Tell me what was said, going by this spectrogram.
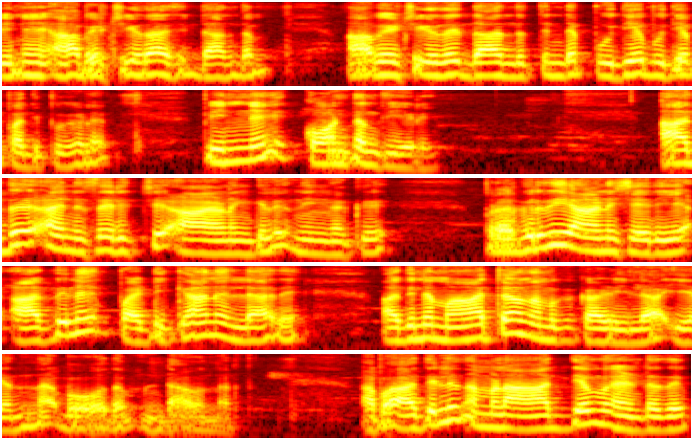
പിന്നെ ആപേക്ഷികത സിദ്ധാന്തം. ആപേക്ഷികത സിദ്ധാന്തത്തിന്റെ പുതിയ പുതിയ പതിപ്പുകൾ പിന്നെ ക്വാണ്ടം തിയറി. അത് അനുസരിച്ച് ആണെങ്കിൽ നിങ്ങൾക്ക് പ്രകൃതിയാണ് ശരി. അതിനെ പഠിക്കാനല്ലാതെ അതിനെ മാറ്റാൻ നമുക്ക് കഴിയില്ല എന്ന ബോധം ഉണ്ടാവുന്നർത്ഥം അപ്പോൾ അതിൽ നമ്മൾ ആദ്യം വേണ്ടത്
